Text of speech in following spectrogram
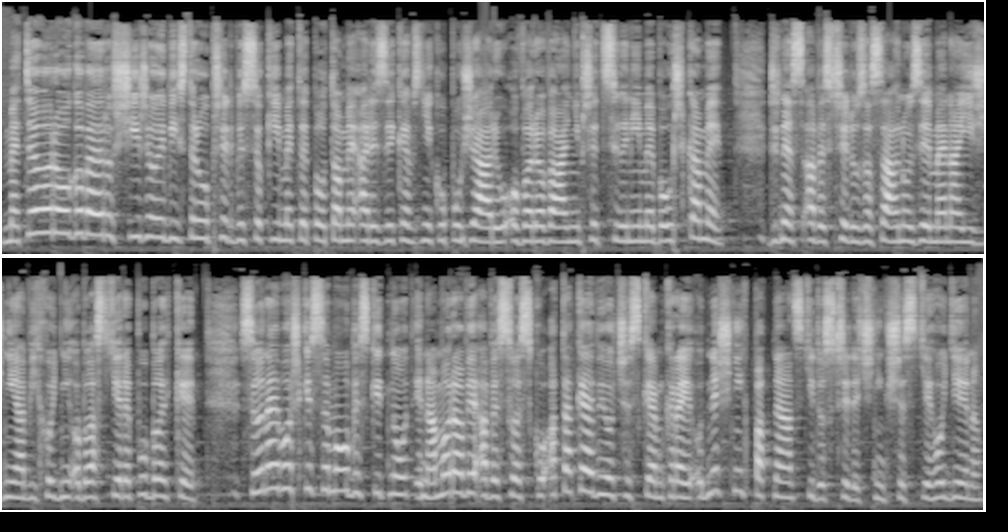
Meteorologové rozšířili výstrahu před vysokými teplotami a rizikem vzniku požáru o varování před silnými bouřkami. Dnes a ve středu zasáhnou zejména jižní a východní oblasti republiky. Silné bouřky se mohou vyskytnout i na Moravě a ve Slesku a také v jeho českém kraji od dnešních 15 do středečních 6 hodin.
